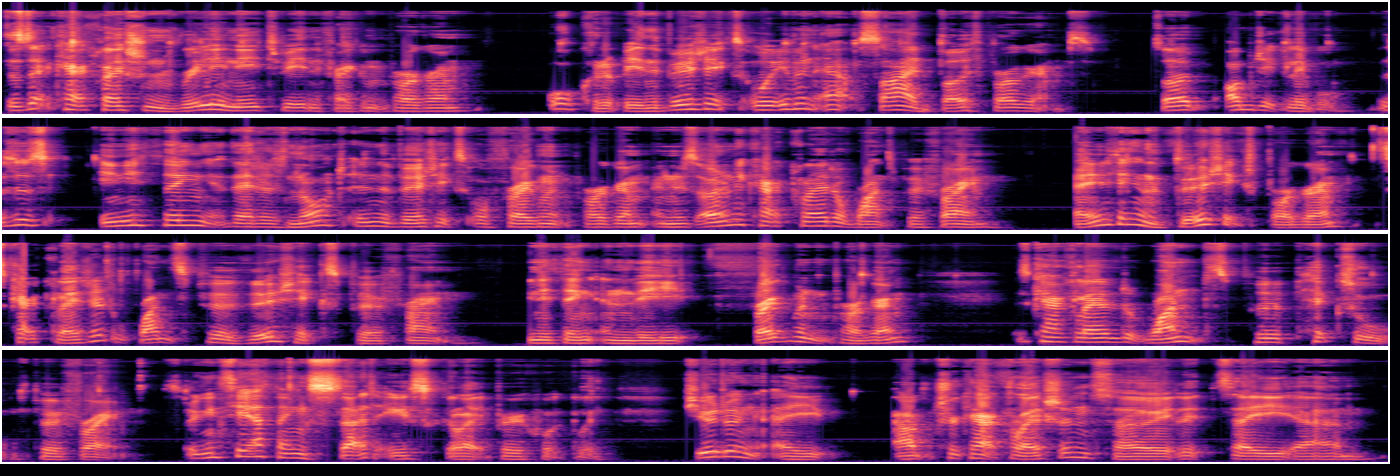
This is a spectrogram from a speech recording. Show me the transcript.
Does that calculation really need to be in the fragment program? Or could it be in the vertex, or even outside both programs? So object level. This is anything that is not in the vertex or fragment program and is only calculated once per frame. Anything in the vertex program is calculated once per vertex per frame. Anything in the fragment program is calculated once per pixel per frame. So you can see how things start to escalate very quickly. If you're doing a arbitrary calculation, so let's say um,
